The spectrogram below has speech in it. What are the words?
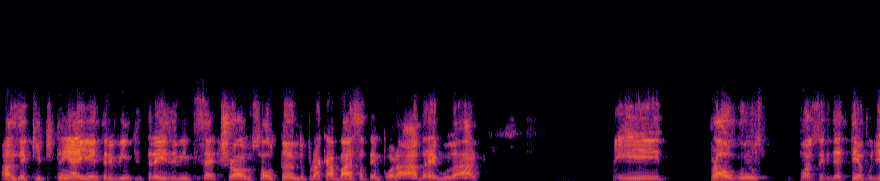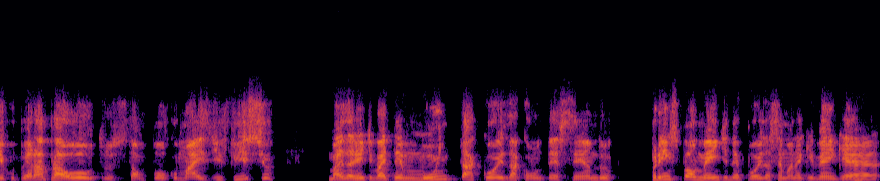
As equipes têm aí entre 23 e 27 jogos faltando para acabar essa temporada regular. E para alguns pode ser que dê tempo de recuperar, para outros está um pouco mais difícil, mas a gente vai ter muita coisa acontecendo, principalmente depois da semana que vem, que é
